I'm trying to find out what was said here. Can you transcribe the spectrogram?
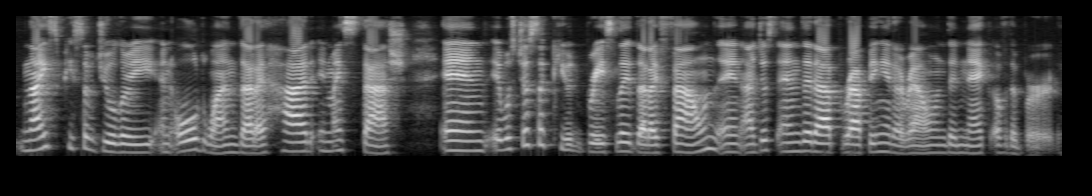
nice piece of jewelry, an old one that I had in my stash and it was just a cute bracelet that I found and I just ended up wrapping it around the neck of the bird.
